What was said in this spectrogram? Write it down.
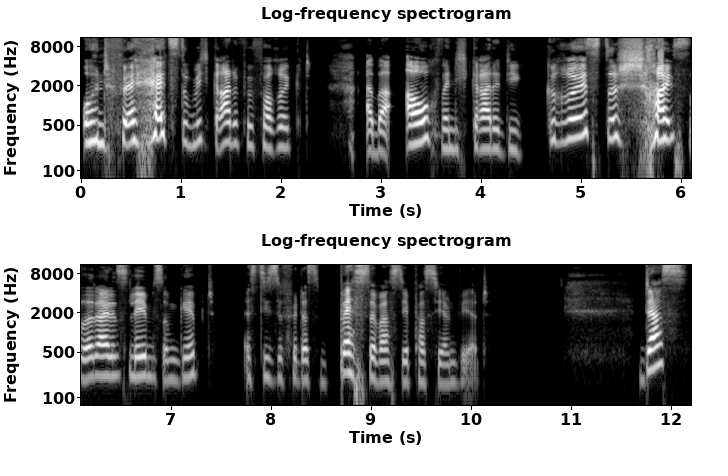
Und vielleicht hältst du mich gerade für verrückt. Aber auch wenn dich gerade die größte Scheiße deines Lebens umgibt, ist diese für das Beste, was dir passieren wird. Das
